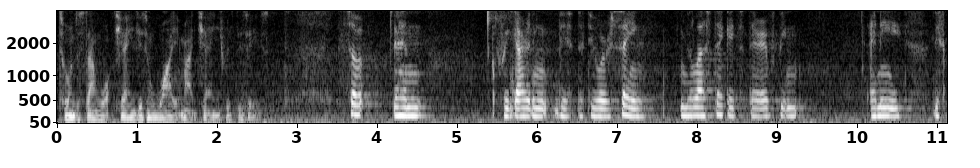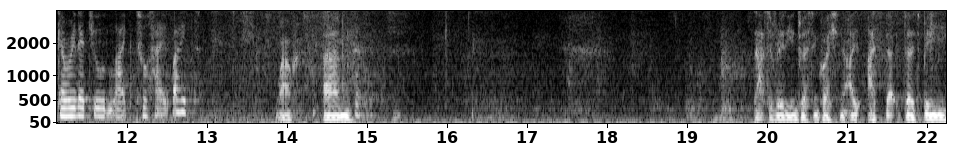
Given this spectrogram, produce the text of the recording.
to understand what changes and why it might change with disease. So, and regarding this that you were saying, in the last decades, there have been any discovery that you would like to highlight? Wow. Um, that's a really interesting question. I, I, there's been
